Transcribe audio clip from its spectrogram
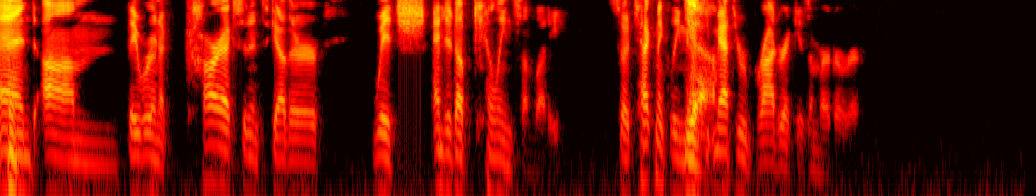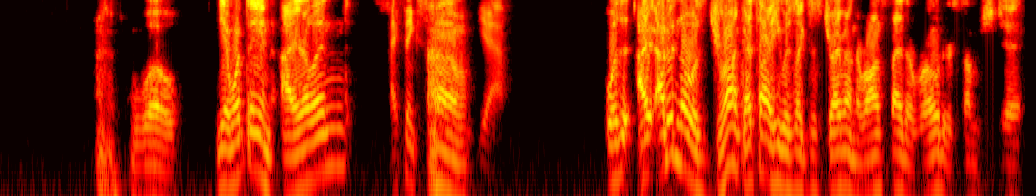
and um, they were in a car accident together, which ended up killing somebody. So technically, Matthew, Yeah. Matthew Broderick is a murderer. Whoa. Yeah, weren't they in Ireland? I think so. Um, yeah. was it? I, I didn't know it was drunk. I thought he was like just driving on the wrong side of the road or some shit.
